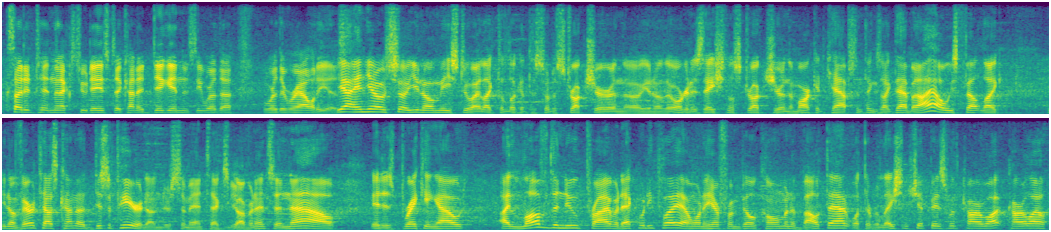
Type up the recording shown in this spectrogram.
excited to, in the next two days to kind of dig in and see where the, where the reality is. Yeah, and you know, so you know me, Stu, I like to look at the sort of structure and the, you know, the organizational structure and the market caps and things like that, but I always felt like, you know, Veritas kind of disappeared under Symantec's yep. governance, and now it is breaking out I love the new private equity play. I want to hear from Bill Coleman about that, what the relationship is with Car Carlyle.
